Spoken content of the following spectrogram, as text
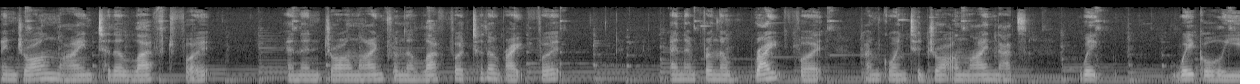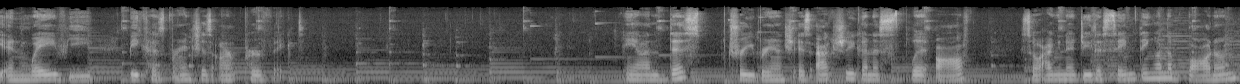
and draw a line to the left foot and then draw a line from the left foot to the right foot. And then from the right foot, I'm going to draw a line that's wig- wiggly and wavy because branches aren't perfect. And this tree branch is actually going to split off. So I'm going to do the same thing on the bottom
